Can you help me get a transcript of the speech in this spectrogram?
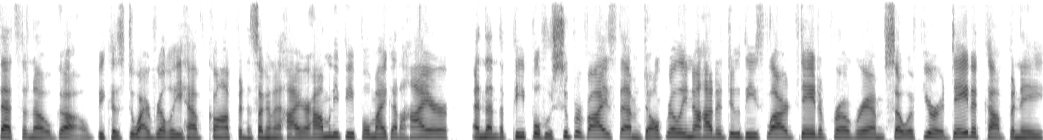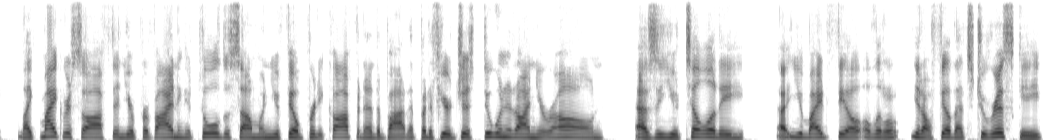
that's a no go because do I really have confidence I'm going to hire? How many people am I going to hire? And then the people who supervise them don't really know how to do these large data programs. So if you're a data company like Microsoft and you're providing a tool to someone, you feel pretty confident about it. But if you're just doing it on your own as a utility, uh, you might feel a little, you know, feel that's too risky.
